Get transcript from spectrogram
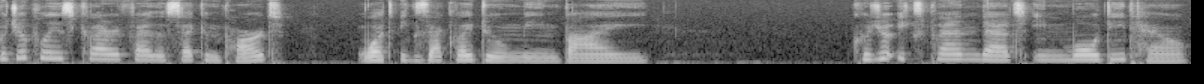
could you please clarify the second part? What exactly do you mean by? Could you explain that in more detail?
